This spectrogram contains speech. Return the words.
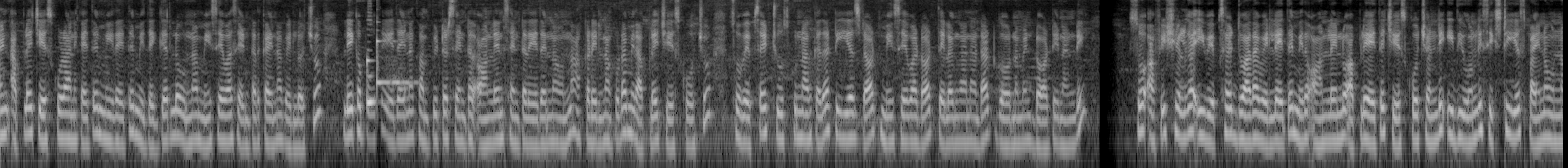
అండ్ అప్లై చేసుకో చేసుకోవడానికైతే మీరైతే మీ దగ్గరలో ఉన్న మీ సేవా సెంటర్కైనా వెళ్ళొచ్చు. లేకపోతే ఏదైనా కంప్యూటర్ సెంటర్ ఆన్లైన్ సెంటర్ ఏదైనా ఉన్నా అక్కడ వెళ్ళినా కూడా మీరు అప్లై చేసుకోవచ్చు. సో వెబ్సైట్ చూసుకున్నారు కదా TS dot Mee Seva dot Telangana dot government dot in అండి. సో అఫీషియల్గా ఈ వెబ్సైట్ ద్వారా వెళ్ళి అయితే మీరు ఆన్లైన్లో అప్లై అయితే చేసుకోవచ్చండి. ఇది ఓన్లీ సిక్స్టీ ఇయర్స్ పైన ఉన్న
